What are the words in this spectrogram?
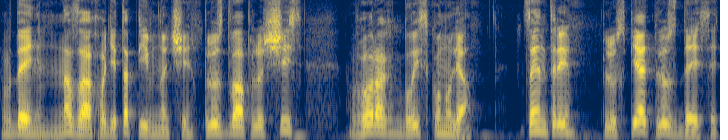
Вдень на заході та півночі плюс 2 плюс 6, в горах близько нуля. В центрі плюс 5 плюс 10.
